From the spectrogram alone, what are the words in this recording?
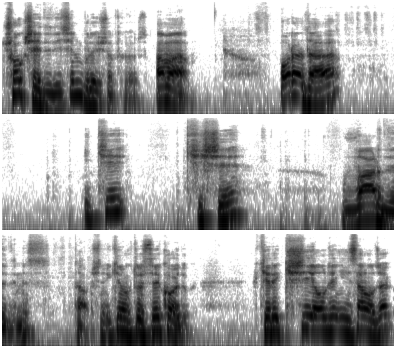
Çok şey dediği için buraya üç nokta koyuyoruz. Ama orada iki kişi vardı dediniz. Tamam şimdi iki nokta üstüne koyduk. Bir kere kişi olacak, insan olacak.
